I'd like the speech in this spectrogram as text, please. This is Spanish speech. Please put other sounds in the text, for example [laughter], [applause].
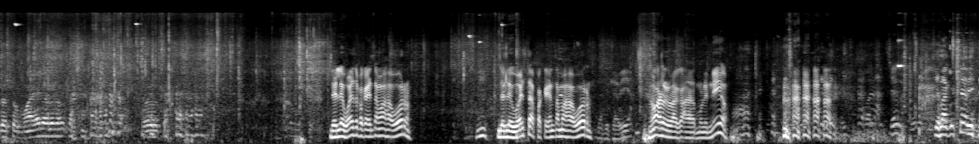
lo tomó a él, ahora lo... [laughs] Dele vuelta para que sienta más sabor. Dele vuelta para que sienta más sabor. La. No, al, al molinillo. [laughs] Que la cucharilla.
